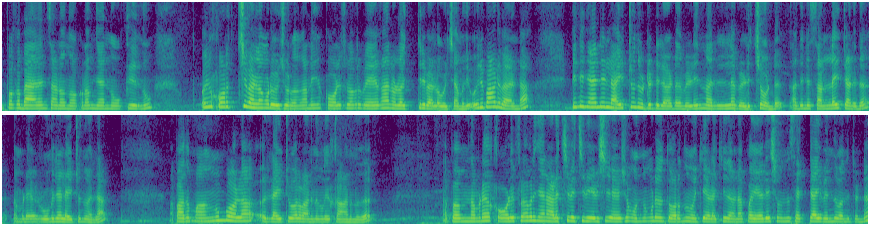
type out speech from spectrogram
ഉപ്പൊക്കെ ബാലൻസ് ആണോ നോക്കണം. ഞാൻ നോക്കിയിരുന്നു. ഒരു കുറച്ച് വെള്ളം കൂടി ഒഴിച്ച് കൊടുക്കണം. കാരണം ഈ കോളിഫ്ലവർ വേകാനുള്ള ഇത്തിരി വെള്ളം ഒഴിച്ചാൽ മതി. ഒരുപാട് വേണ്ട. പിന്നെ ഞാൻ ലൈറ്റൊന്നും ഇട്ടിട്ടില്ല കേട്ടോ. വെളിയിൽ നല്ല വെളിച്ചമുണ്ട്. അതിന്റെ സൺലൈറ്റാണിത് നമ്മുടെ റൂമിലെ ലൈറ്റൊന്നുമല്ല. അപ്പോൾ അത് മങ്ങുമ്പോൾ ഉള്ള ഒരു ലൈറ്റ് കുറവാണ് നിങ്ങൾ കാണുന്നത്. അപ്പം നമ്മുടെ കോളിഫ്ലവർ ഞാൻ അടച്ച് വെച്ച് വേവിച്ച ശേഷം ഒന്നും കൂടി ഒന്ന് തുറന്ന് നോക്കി ഇളക്കിയതാണ്. അപ്പോൾ ഏകദേശം ഒന്ന് സെറ്റായി വെന്ത് വന്നിട്ടുണ്ട്.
